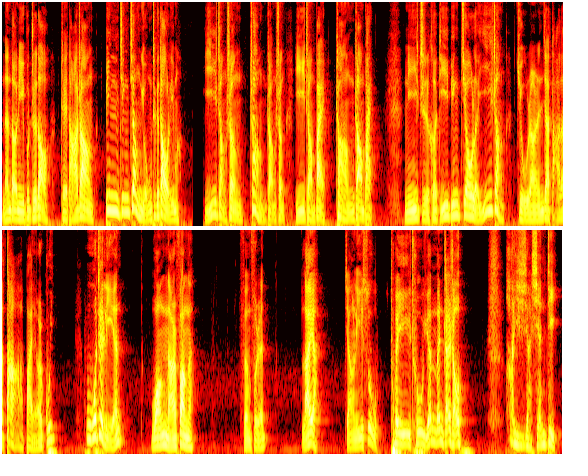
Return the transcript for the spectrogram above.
难道你不知道这打仗兵精将勇这个道理吗？一仗胜，仗仗胜；一仗败，仗仗败。你只和敌兵交了一仗，就让人家打得大败而归。我这脸往哪儿放啊？吩咐人来呀，将李肃推出辕门斩首。哎呀，贤弟，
